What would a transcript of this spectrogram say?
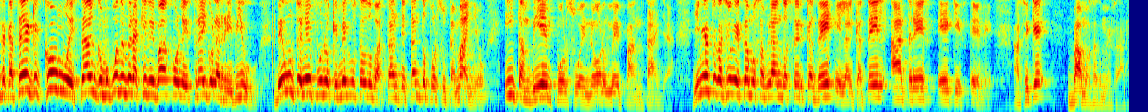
Tezcatec, ¿cómo están? Como pueden ver aquí debajo les traigo la review de un teléfono que me ha gustado bastante tanto por su tamaño y también por su enorme pantalla. Y en esta ocasión estamos hablando acerca de el Alcatel A3 XL. Así que vamos a comenzar.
